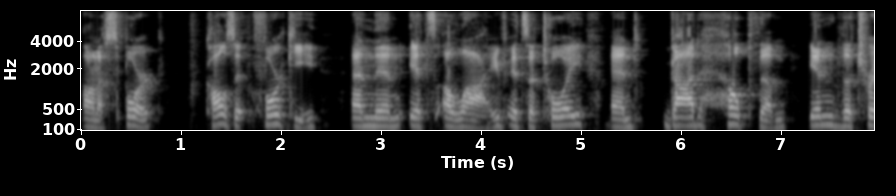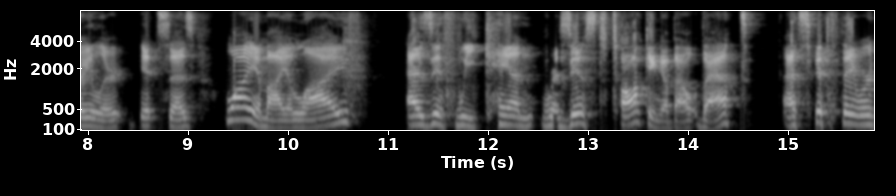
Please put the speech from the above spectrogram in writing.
on a spork, calls it Forky, and then it's alive. It's a toy and God help them in the trailer it says, "Why am I alive?" as if we can resist talking about that, as if they were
